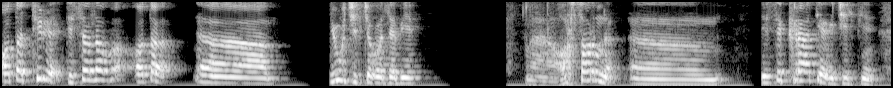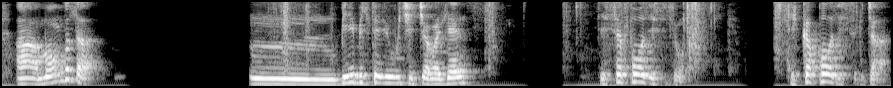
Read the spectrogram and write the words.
одоо тэр Тесалог одоо э, юу гэж хэлж байгаа вэ би Оросоор нь десекратия гэж хэлдэг юм. А Монгол Библиэлд юу гэж хэлж байгаа вэ? Десеполис л үү? Декаполис гэж байгаа.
